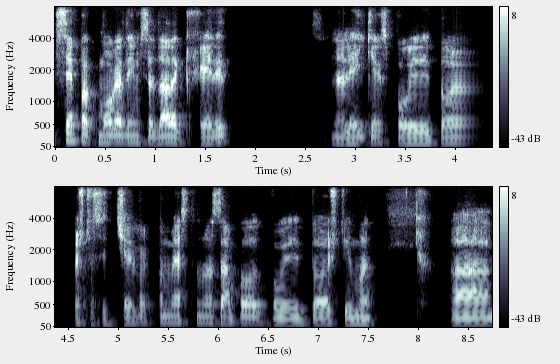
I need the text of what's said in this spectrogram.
сепак мора да им се даде кредит на Лейкерс поради тоа што се четврто место на западот, поради тоа што имат а,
